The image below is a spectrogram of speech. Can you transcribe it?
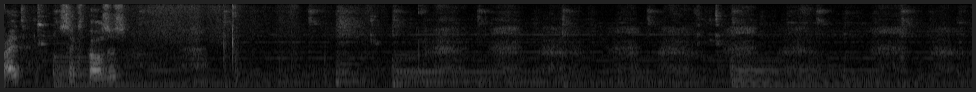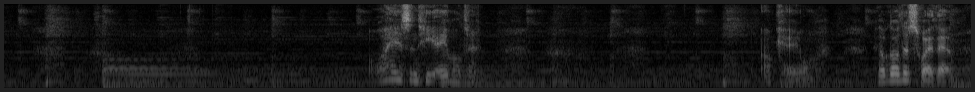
right, six poses. Why isn't he able to? Okay, well, he'll go this way then.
